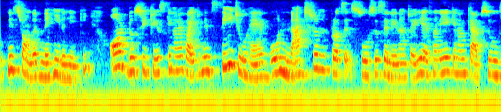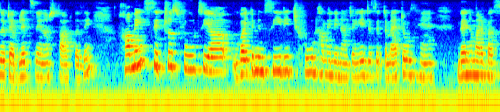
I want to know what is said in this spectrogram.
उतनी स्ट्रॉन्गर नहीं रहेगी। और दूसरी चीज़ कि हमें वाइटामिन सी जो है वो नेचुरल प्रोसेस सोर्सेज से लेना चाहिए। ऐसा नहीं है कि हम कैप्सूल्स या टेबलेट्स लेना स्टार्ट कर दें। हमें सिट्रस फ्रूट्स या वाइटामिन सी रिच फ़ूड हमें लेना चाहिए, जैसे टमाटोज़ हैं देन हमारे पास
